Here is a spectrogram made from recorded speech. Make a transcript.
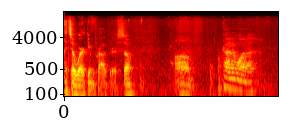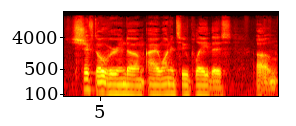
it's a work in progress. So um I kind of want to shift over and um I wanted to play this um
